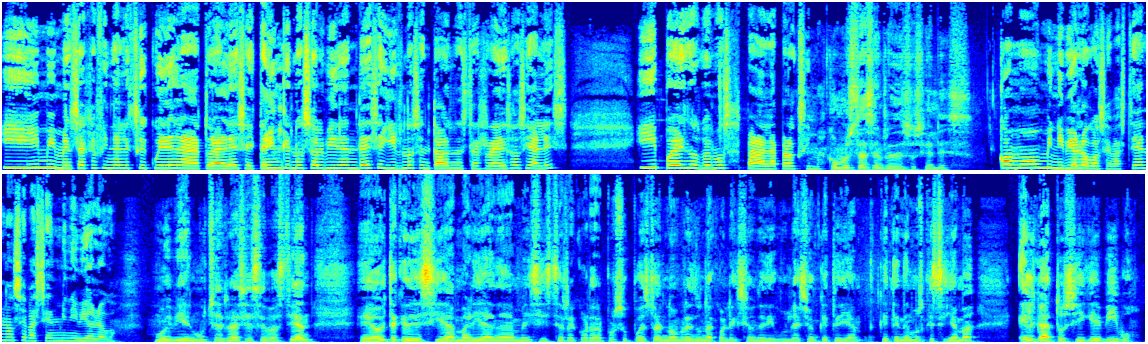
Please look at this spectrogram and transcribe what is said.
Y mi mensaje final es que cuiden la naturaleza y también que no se olviden de seguirnos en todas nuestras redes sociales. Y pues nos vemos para la próxima. ¿Cómo estás en redes sociales? Como minibiólogo Sebastián, no Sebastián minibiólogo. Muy bien, muchas gracias Sebastián. Eh, ahorita que decía Mariana, me hiciste recordar, por supuesto, el nombre de una colección de divulgación que, te, que tenemos que se llama El gato sigue vivo.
